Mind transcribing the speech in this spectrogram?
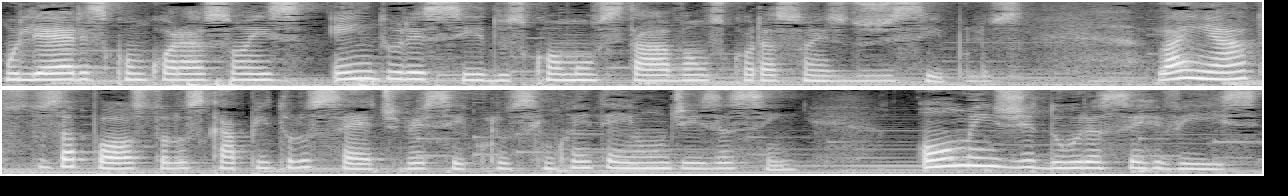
Mulheres com corações endurecidos, como estavam os corações dos discípulos. Lá em Atos dos Apóstolos, capítulo 7, versículo 51, diz assim: Homens de dura cerviz,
